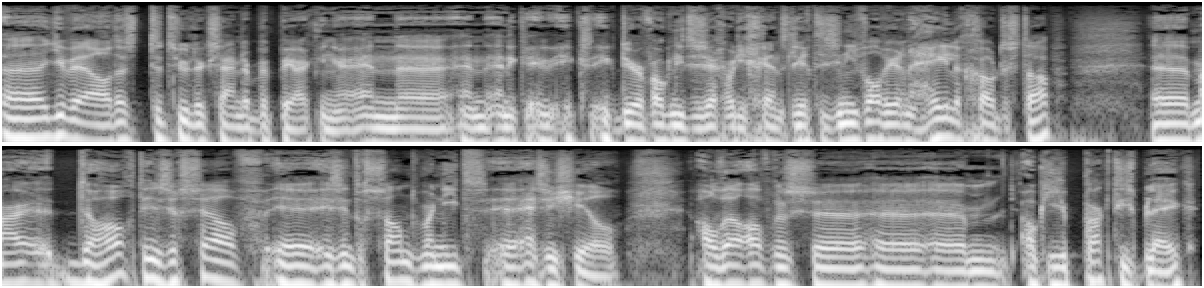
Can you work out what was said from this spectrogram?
Uh, jawel, dus natuurlijk zijn er beperkingen. En, uh, en, en ik, ik, ik durf ook niet te zeggen waar die grens ligt. Het is in ieder geval weer een hele grote stap. Maar de hoogte in zichzelf is interessant, maar niet essentieel. Alhoewel overigens um, ook hier praktisch bleek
